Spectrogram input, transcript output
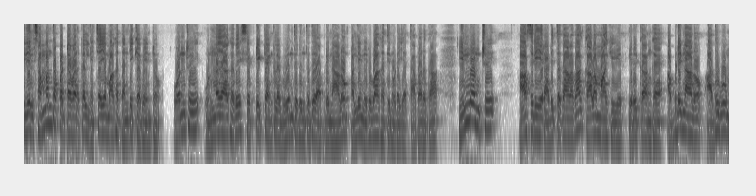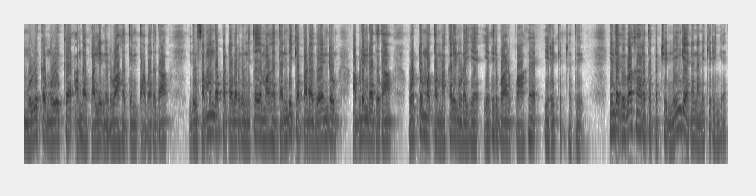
இதில் சம்பந்தப்பட்டவர்கள் நிச்சயமாக தண்டிக்க வேண்டும். ஒன்று உண்மையாகவே செப்டிக் டேங்கில் விழுந்திருந்தது அப்படின்னாலும் பள்ளி நிர்வாகத்தினுடைய தவறு தான் இன்னொன்று ஆசிரியர் அடித்ததால தான் காலமாகி இரு- இருக்காங்க. அப்படின்னாலும் அதுவும் முழுக்க முழுக்க அந்த பள்ளி நிர்வாகத்தின் தவறு தான். இதில் சம்பந்தப்பட்டவர்கள் நிச்சயமாக தண்டிக்கப்பட வேண்டும் அப்படின்றது தான் ஒட்டுமொத்த மக்களினுடைய எதிர்பார்ப்பாக இருக்கின்றது. இந்த விவகாரத்தை பற்றி நீங்க என்ன நினைக்கிறீங்க?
